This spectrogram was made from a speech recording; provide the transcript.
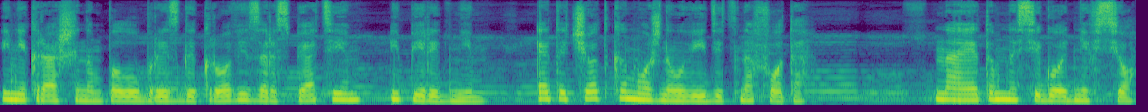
и некрашенном полу брызгой крови за распятием и перед ним. Это четко можно увидеть на фото. На этом на сегодня все.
